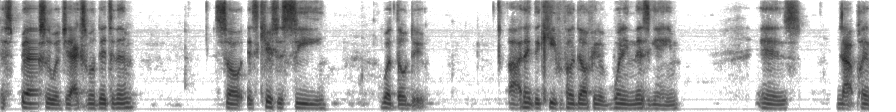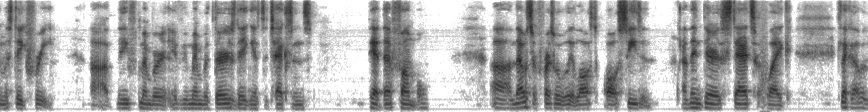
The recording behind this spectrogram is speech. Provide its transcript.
especially what Jacksonville did to them. So it's curious to see what they'll do. Uh, I think the key for Philadelphia to winning this game is not playing mistake free. Uh, they remember if you remember Thursday against the Texans, they had that fumble. Um, that was the first one they lost all season. I think their stats are like it's like a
